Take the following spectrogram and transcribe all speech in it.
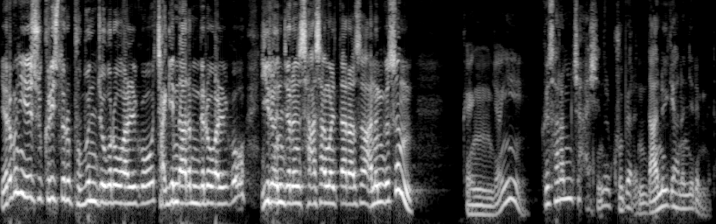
여러분이 예수 그리스도를 부분적으로 알고 자기 나름대로 알고 이런저런 사상을 따라서 아는 것은 굉장히 그 사람 자신을 구별해 나누게 하는 일입니다.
